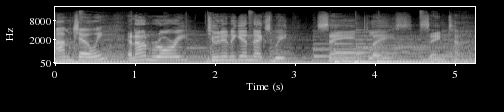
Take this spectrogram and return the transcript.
I'm Joey. And I'm Rory. Tune in again next week. Same place, same time.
